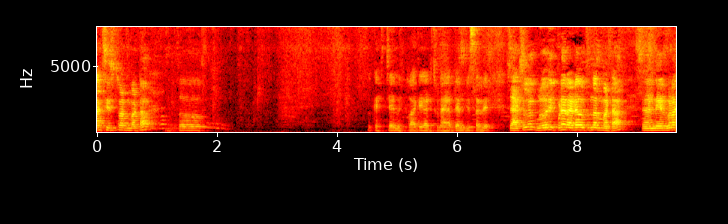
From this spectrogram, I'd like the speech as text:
నాకు సిస్టర్ అనమాట సో ఓకే చేయండి. రాఖీ కట్టించుకుని హ్యాపీ అనిపిస్తుంది. సో యాక్చువల్గా గ్లోరీ ఇప్పుడే రెడీ అవుతుంది అనమాట నేను కూడా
